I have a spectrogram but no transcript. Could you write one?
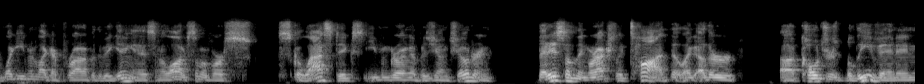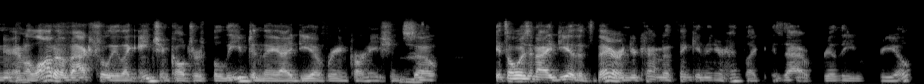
like even like I brought up at the beginning of this, and a lot of some of our scholastics, even growing up as young children, that is something we're actually taught that like other uh, cultures believe in, and and a lot of actually like ancient cultures believed in the idea of reincarnation. Mm-hmm. So it's always an idea that's there, and you're kind of thinking in your head, like, is that really real?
